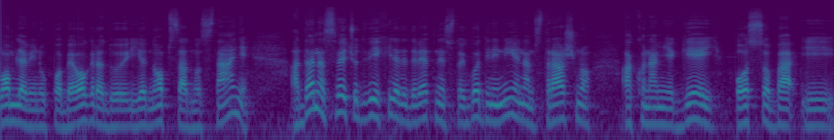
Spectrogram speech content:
lomljavinu po Beogradu i jedno opsadno stanje, a danas već u 2019. godini nije nam strašno ako nam je gej osoba i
